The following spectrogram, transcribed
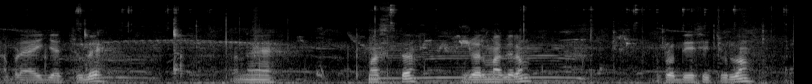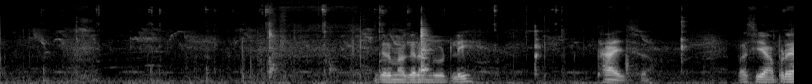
આપણે આવી ગયા ચૂલે અને મસ્ત ગરમા ગરમ. આપણો દેશી ચૂલો. ગરમા ગરમ રોટલી થાય છે. પછી આપણે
